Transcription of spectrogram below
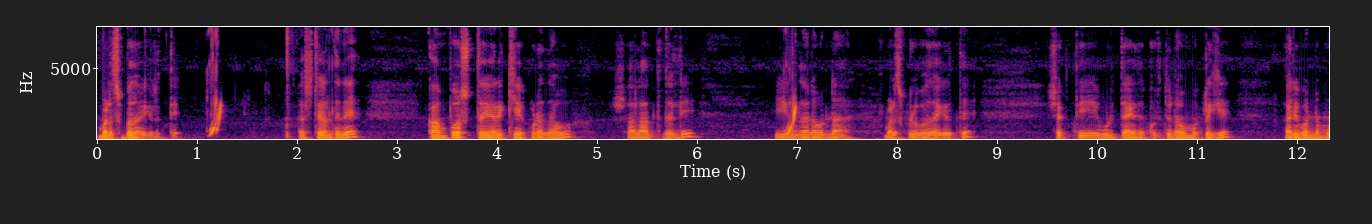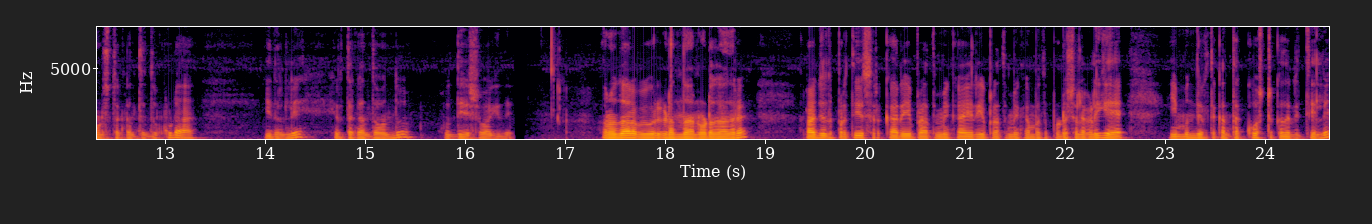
ಬಳಸ್ಬೋದಾಗಿರುತ್ತೆ ಅಷ್ಟೇ ಅಲ್ಲದೆ ಕಾಂಪೋಸ್ಟ್ ತಯಾರಿಕೆಯ ಕೂಡ ನಾವು ಶಾಲಾ ಹಂತದಲ್ಲಿ ಈ ಅನುದಾನವನ್ನು ಬಳಸ್ಕೊಳ್ಬೋದಾಗಿರುತ್ತೆ ಶಕ್ತಿ ಉಳಿತಾಯದ ಕುರಿತು ನಾವು ಮಕ್ಕಳಿಗೆ ಅರಿವನ್ನು ಮೂಡಿಸ್ತಕ್ಕಂಥದ್ದು ಕೂಡ ಇದರಲ್ಲಿ ಇರ್ತಕ್ಕಂಥ ಒಂದು ಉದ್ದೇಶವಾಗಿದೆ. ಅನುದಾನ ವಿವರಗಳನ್ನು ನೋಡೋದಾದರೆ ರಾಜ್ಯದ ಪ್ರತಿ ಸರ್ಕಾರಿ, ಪ್ರಾಥಮಿಕ, ಹಿರಿಯ ಪ್ರಾಥಮಿಕ ಮತ್ತು ಪ್ರೌಢಶಾಲೆಗಳಿಗೆ ಈ ಮುಂದಿರತಕ್ಕಂಥ ಕೋಷ್ಟಕದ ರೀತಿಯಲ್ಲಿ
